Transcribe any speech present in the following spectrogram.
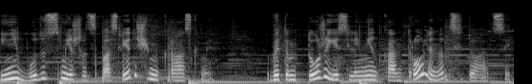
и не будут смешиваться с последующими красками. В этом тоже есть элемент контроля над ситуацией.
